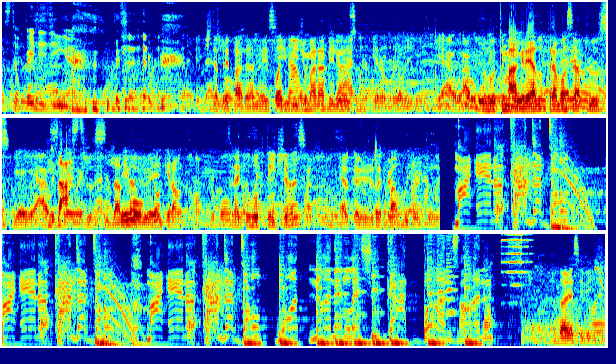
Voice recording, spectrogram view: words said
Estou perdidinha. A gente está preparando esse vídeo maravilhoso do Hulk Magrelo para mostrar para os astros da WWE. Será que o Hulk tem chance? É o que a Juju vai perguntar. Adoro esse vídeo.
